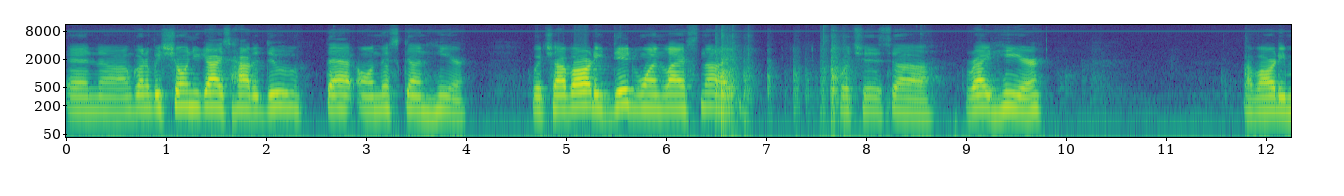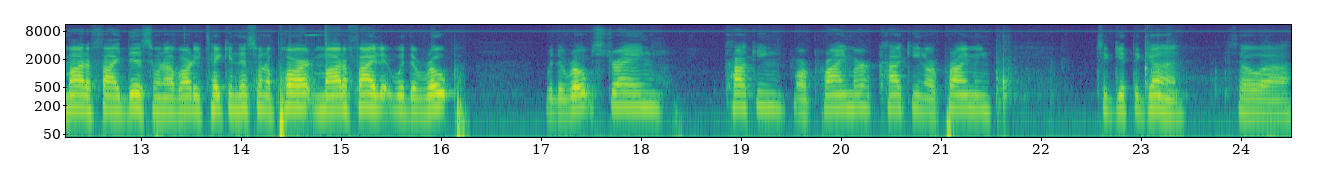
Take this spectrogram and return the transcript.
And uh, I'm going to be showing you guys how to do that on this gun here which I've already did one last night which is uh, right here. I've already modified this one. I've already taken this one apart modified it with the rope with the rope string cocking or primer cocking or priming to get the gun. So uh,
